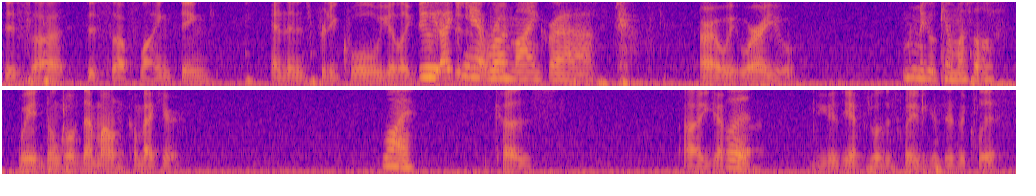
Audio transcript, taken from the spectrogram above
this uh, this uh, flying thing, and then it's pretty cool. We get like. Dude, I can't run Minecraft. All right, wait. Where are you? I'm gonna go kill myself. Wait, don't go up that mountain. Come back here. Why? Because. Uh, you have What? to. Because you have to go this way because there's a cliff.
